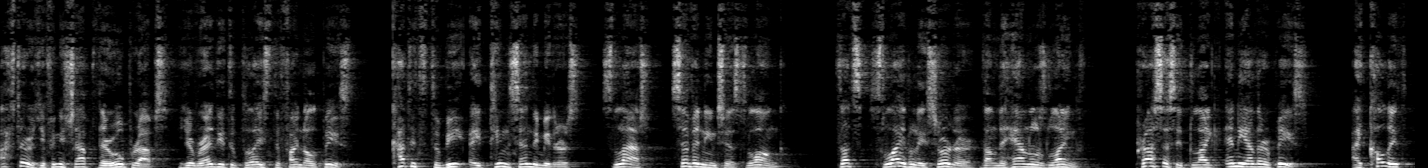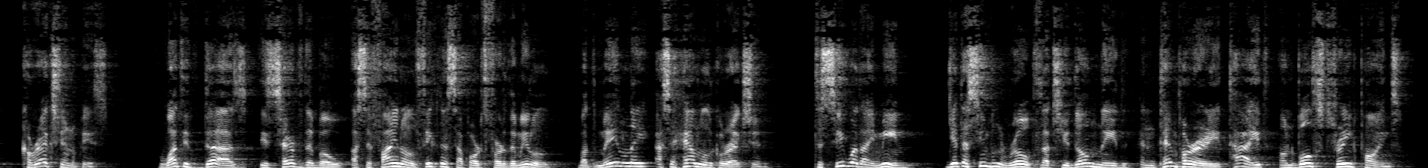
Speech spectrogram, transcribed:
After you finish up the rope wraps, you're ready to place the final piece. Cut it to be 18 centimeters slash 7 inches long. That's slightly shorter than the handle's length. Process it like any other piece. I call it correction piece. What it does is serve the bow as a final thickness support for the middle, but mainly as a handle correction. To see what I mean, get a simple rope that you don't need and temporarily tie it on both string points.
